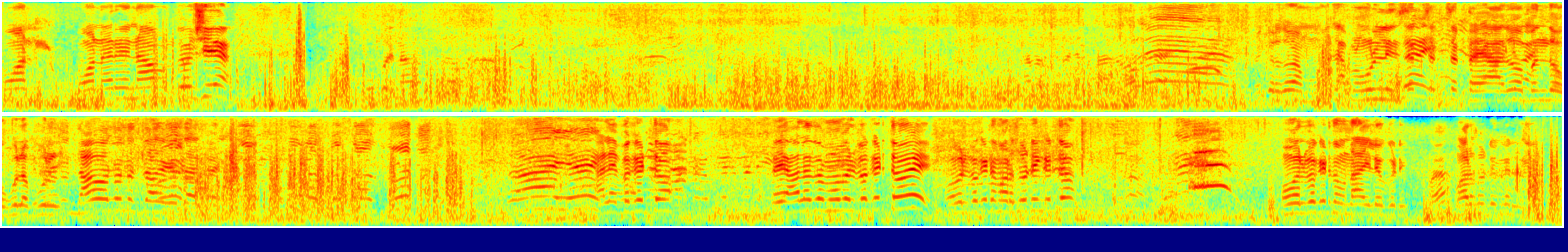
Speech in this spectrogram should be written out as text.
ફોન ફોન અરે ના કયો છે. મિત્રો તો મોજા પણ ઉલ્લી સક સક સક થાય તો મોબાઈલ પકડતો હોય મોબાઈલ પકડ, મારું શૂટિંગ કરતો. કડી મારું શૂટિંગ કરી દઉં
